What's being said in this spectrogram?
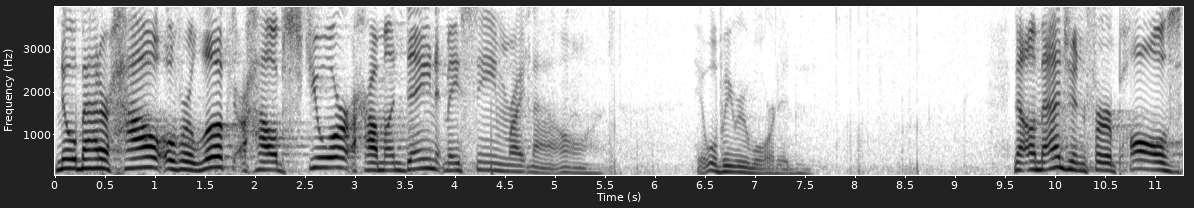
No matter how overlooked or how obscure or how mundane it may seem right now, it will be rewarded. Now imagine for Paul's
